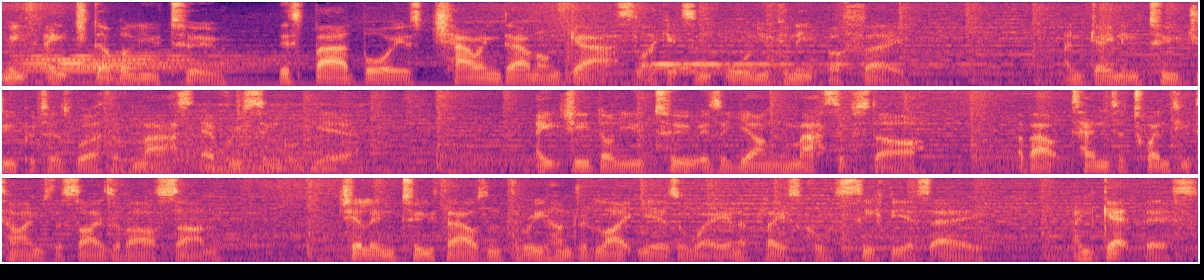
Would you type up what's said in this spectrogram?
Meet HW2. This bad boy is chowing down on gas like it's an all-you-can-eat buffet, and gaining two Jupiters worth of mass every single year. HW2 is a young, massive star, about 10 to 20 times the size of our Sun, chilling 2,300 light-years away in a place called Cepheus A. And get this,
